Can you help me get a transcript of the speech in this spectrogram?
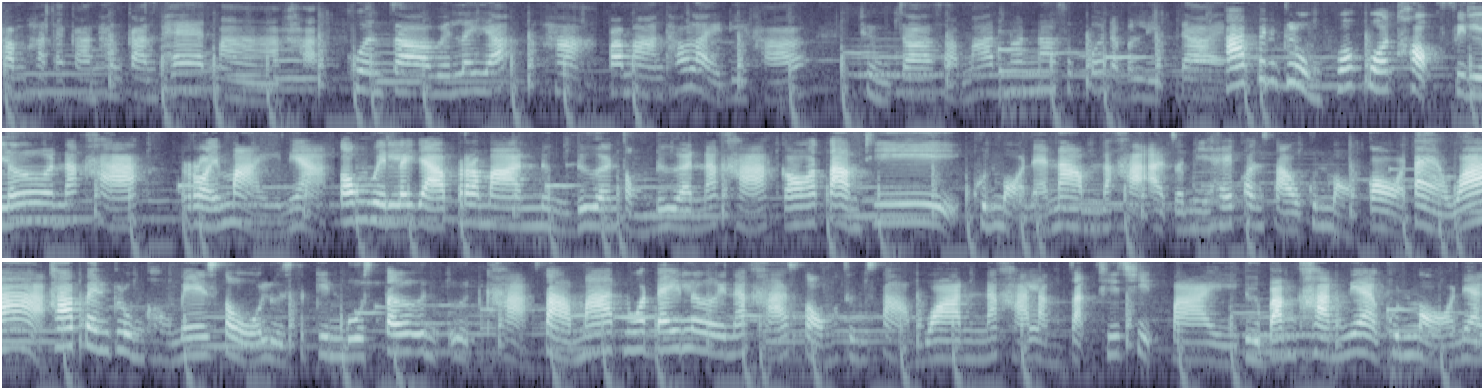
ทำหัตถการทางการแพทย์มาค่ะ ควรจะเว้นระยะห่างประมาณเท่าไหร่ดีคะ ถึงจะสามารถนวดหน้าซูเปอร์ดับเบิลลิฟได้ถ้าเป็นกลุ่มพวกโบท็อกฟิลเลอร์นะคะ ร้อยไหมเนี่ย ต้องเว้นระยะประมาณ 1 เดือน 2 เดือนนะคะ ก็ตามที่คุณหมอแนะนำนะคะ อาจจะมีให้คอนซัลท์คุณหมอก่อน แต่ว่าถ้าเป็นกลุ่มของเมโซหรือสกินบูสเตอร์อื่นๆ ค่ะ สามารถนวดได้เลยนะคะ 2-3 วันนะคะ หลังจากที่ฉีดไป หรือบางครั้งเนี่ยคุณหมอเนี่ย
